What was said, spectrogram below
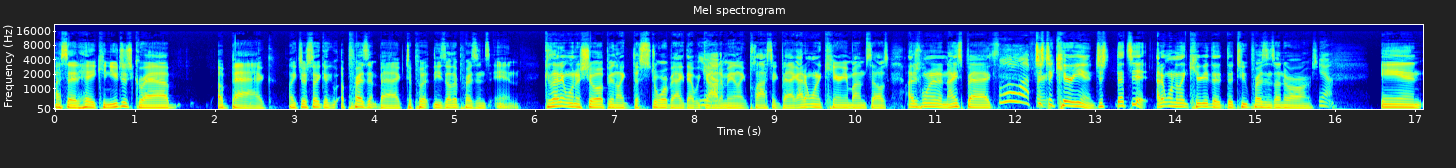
I said, hey, can you just grab a bag, like just like a, a present bag to put these other presents in? Because I didn't want to show up in like the store bag that we got Yeah. them in, like plastic bag. I don't want to carry them by themselves. I just wanted a nice bag It's a little effort. just to carry in. Just that's it. I don't want to like carry the, the two presents under our arms. Yeah. And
